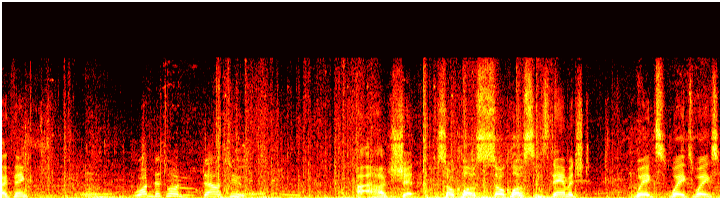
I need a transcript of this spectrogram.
I think. One, this one, down two. Ah, shit. So close, so close. He's damaged. Wigs, wigs, wigs.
